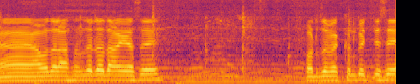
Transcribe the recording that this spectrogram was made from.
হ্যাঁ আমাদের আসানসোলটা দাঁড়িয়ে আছে, পর্যবেক্ষণ করতেছে।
